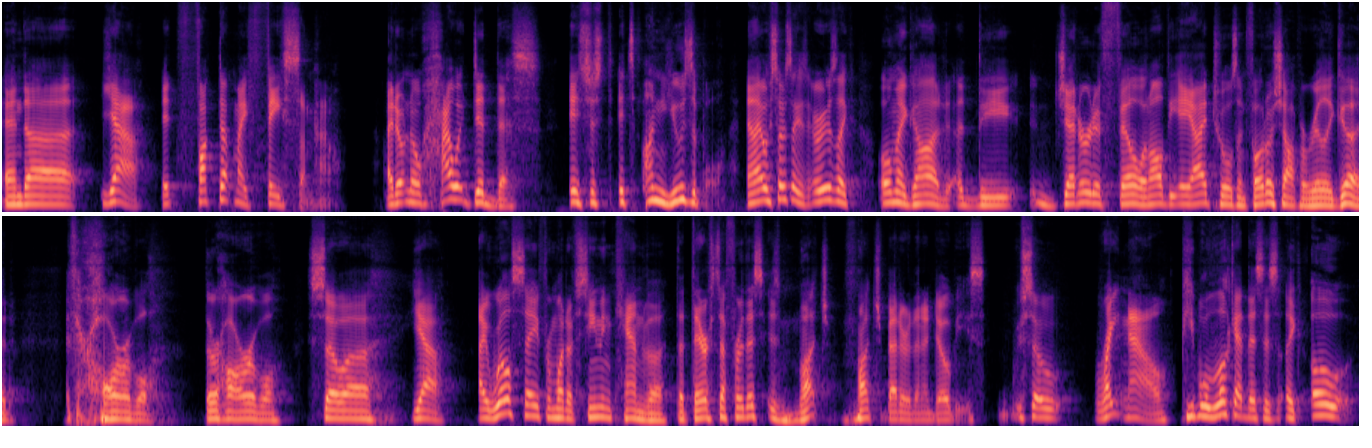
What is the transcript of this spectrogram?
And uh, yeah, it fucked up my face somehow. I don't know how it did this. It's just, it's unusable. And I was so excited. Everybody was like, oh my God, uh, the generative fill and all the AI tools in Photoshop are really good. They're horrible. They're horrible. So uh, yeah, I will say from what I've seen in Canva that their stuff for this is much, much better than Adobe's. So right now, people look at this as like, oh,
